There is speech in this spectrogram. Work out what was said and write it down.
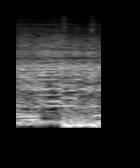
Thank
